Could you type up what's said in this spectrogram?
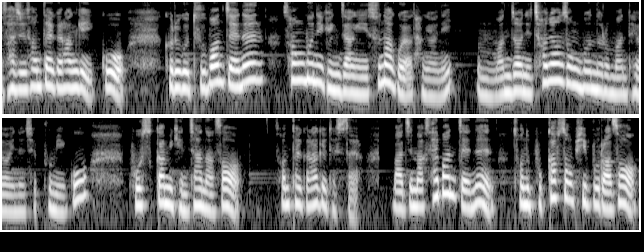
사실 선택을 한 게 있고 그리고 두 번째는 성분이 굉장히 순하고요, 당연히. 음, 완전히 천연 성분으로만 되어 있는 제품이고 보습감이 괜찮아서 선택을 하게 됐어요. 마지막 세 번째는 저는 복합성 피부라서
